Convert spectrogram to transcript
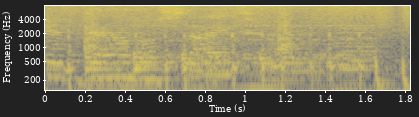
Shit down on sight.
